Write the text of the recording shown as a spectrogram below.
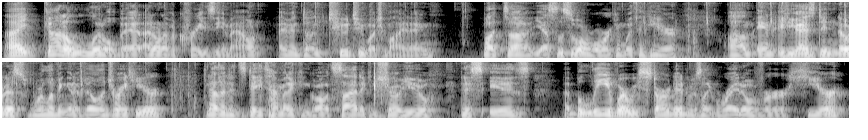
I got a little bit. I don't have a crazy amount. I haven't done too, too much mining. But uh, yes, yeah, so this is what we're working with in here. Um, and if you guys didn't notice, we're living in a village right here. Now that it's daytime and I can go outside, I can show you. This is, I believe where we started was like right over here.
